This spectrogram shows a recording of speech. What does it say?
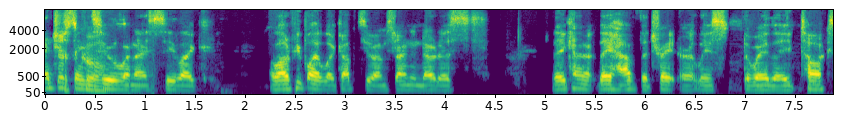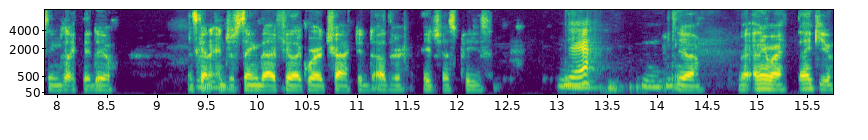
interesting cool. too when I see like a lot of people I look up to. I'm starting to notice they kind of they have the trait, or at least the way they talk seems like they do. It's kind of mm-hmm. interesting that I feel like we're attracted to other HSPs. Yeah. Mm-hmm. Yeah. But anyway, thank you.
